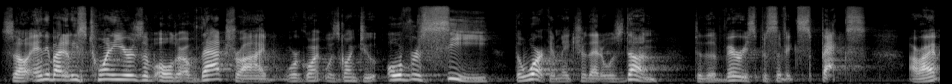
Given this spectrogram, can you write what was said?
So anybody at least 20 years of older of that tribe going, was going to oversee the work and make sure that it was done to the very specific specs. All right?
